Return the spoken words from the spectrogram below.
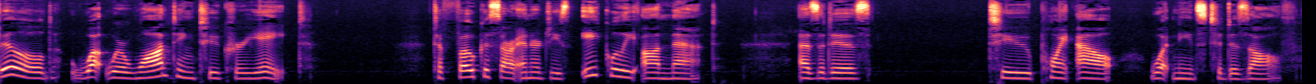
build what we're wanting to create to focus our energies equally on that as it is to point out what needs to dissolve.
